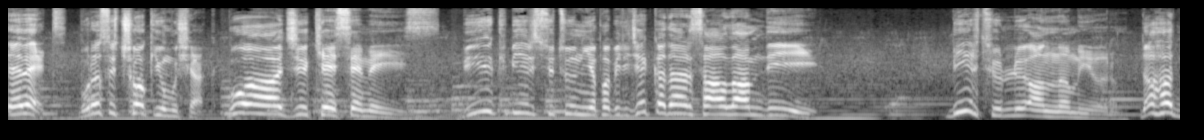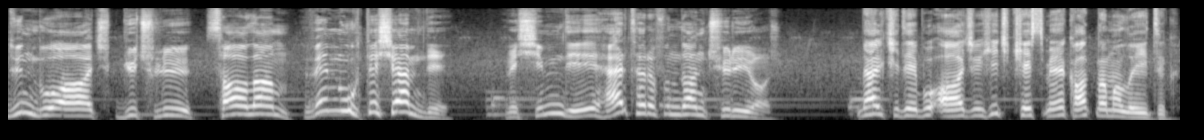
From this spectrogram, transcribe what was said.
Evet, burası çok yumuşak. Bu ağacı kesemeyiz. Büyük bir sütun yapabilecek kadar sağlam değil. Bir türlü anlamıyorum. Daha dün bu ağaç güçlü, sağlam ve muhteşemdi. Ve şimdi her tarafından çürüyor. Belki de bu ağacı hiç kesmeye kalkmamalıydık.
